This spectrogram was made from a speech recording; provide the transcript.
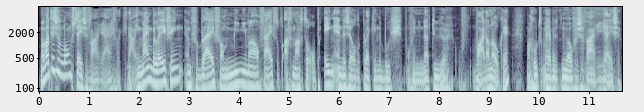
Maar wat is een longstay safari eigenlijk? Nou, in mijn beleving een verblijf van minimaal vijf tot acht nachten op één en dezelfde plek in de bush. Of in de natuur, of waar dan ook. Hè? Maar goed, we hebben het nu over safari reizen.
